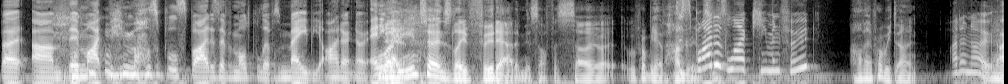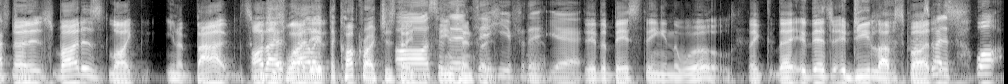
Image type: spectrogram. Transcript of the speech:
but um, there might be multiple spiders over multiple levels. Maybe I don't know. Although the interns leave food out in this office, so uh, we probably have hundreds. do hundreds. spiders like human food? Oh, they probably don't. I don't know. I've, No, the spiders like you know bugs, Oh, which they, is why they they're, the cockroaches that oh, eat so the they're, intern they're here for that, yeah. they're the best thing in the world. Like, they, do you love spiders? Well,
